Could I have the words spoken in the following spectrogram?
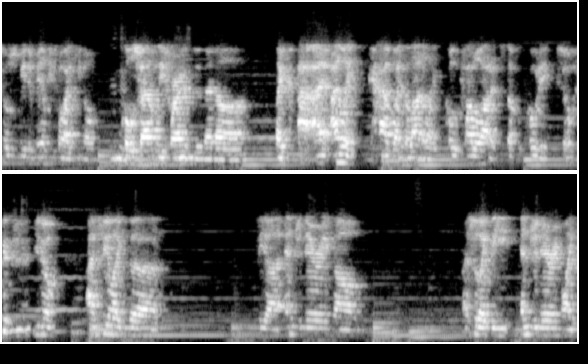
social media mainly for like you know Mhm. close family friends and then uh like I, I I like have like a lot of like code follow a lot of stuff with coding so Mhm. you know I feel like the the uh, engineering um I feel like the engineering like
